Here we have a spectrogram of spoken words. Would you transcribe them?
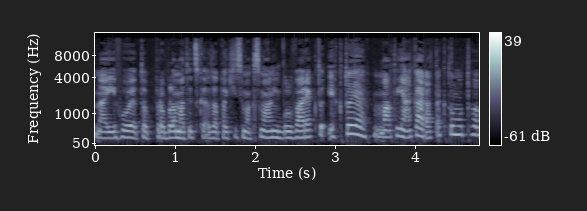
Na jihu je to problematické a zaplatí si maximální bulvár. Jak to, jak to je? Máte nějaká rata k tomuto?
